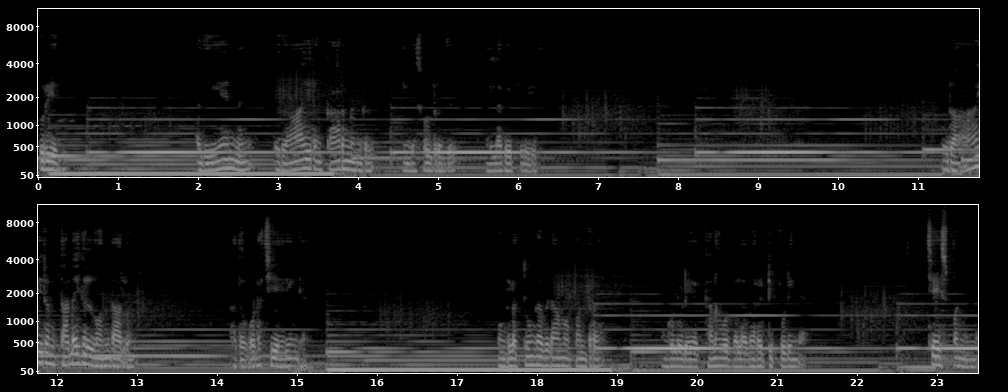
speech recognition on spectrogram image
புரியுது? அது ஏன்னு ஒரு ஆயிரம் காரணங்கள் நீங்கள் சொல்கிறது நல்லாவே புரியுது. ஒரு ஆயிரம் தடைகள் வந்தாலும் அதை உடச்சி எறிங்க. உங்களை தூங்க விடாமல் பண்ணுற உங்களுடைய கனவுகளை விரட்டி பிடிங்க. சேஸ் பண்ணுங்க.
